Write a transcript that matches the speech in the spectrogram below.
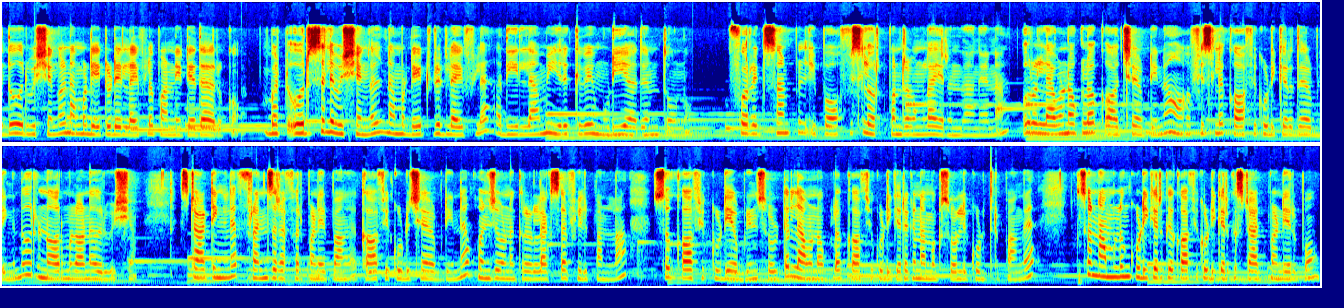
ஏதோ ஒரு விஷயங்கள் நம்ம டே டு டே லைஃப்பில் பண்ணிகிட்டே தான் இருக்கோம். பட் ஒரு சில விஷயங்கள் நம்ம டே டு டே லைஃப்பில் அது இல்லாமல் இருக்கவே முடியாதுன்னு தோணும். ஃபார் எக்ஸாம்பிள் இப்போ ஆஃபீஸில் ஒர்க் பண்ணுறவங்களா இருந்தாங்கன்னா ஒரு லெவன் ஓ கிளாக் ஆச்சு அப்படின்னா ஆஃபீஸில் காஃபி குடிக்கிறது அப்படிங்கிறது ஒரு நார்மலான ஒரு விஷயம். ஸ்டார்டிங்கில் ஃப்ரெண்ட்ஸ் ரெஃபர் பண்ணியிருப்பாங்க காஃபி குடிச்ச அப்படின்னா கொஞ்சம் உனக்கு ரிலாக்ஸாக ஃபீல் பண்ணலாம். ஸோ காஃபி குடி அப்படின்னு சொல்லிட்டு லெவன் ஓ கிளாக் காஃபி குடிக்கிறதுக்கு நமக்கு சொல்லி கொடுத்துருப்பாங்க. ஸோ நம்மளும் குடிக்கிறதுக்கு காஃபி குடிக்கிறதுக்கு ஸ்டார்ட் பண்ணியிருப்போம்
